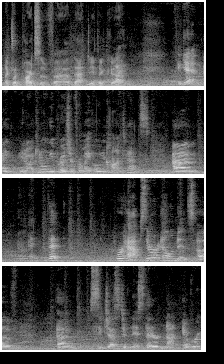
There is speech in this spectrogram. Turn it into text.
Like what parts of uh, that do you think? Uh, I- Again, I, you know, I can only approach it from my own context. Um, That perhaps there are elements of um, suggestiveness that are not ever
